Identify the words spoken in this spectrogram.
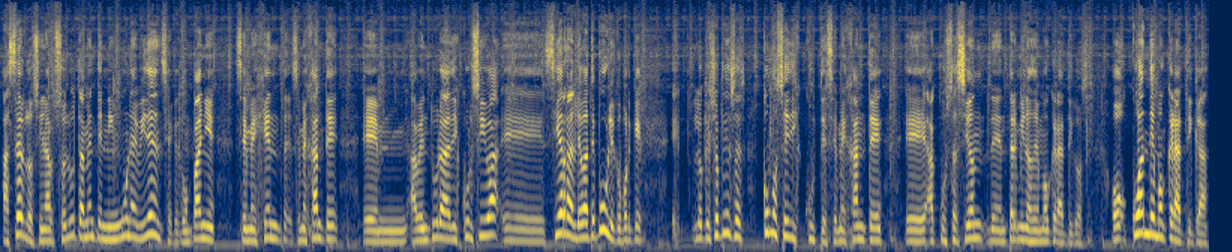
hacerlo sin absolutamente ninguna evidencia que acompañe semejante, semejante em, aventura discursiva, eh, cierra el debate público. Porque eh, lo que yo pienso es cómo se discute semejante eh, acusación en términos democráticos. O cuán democrática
